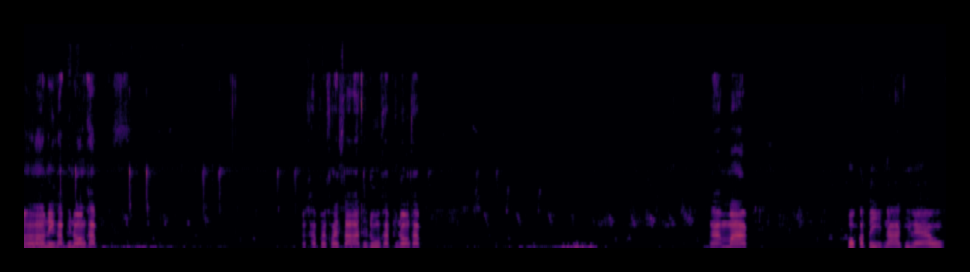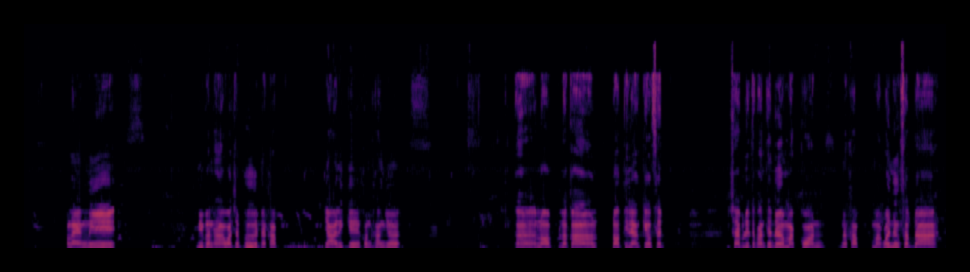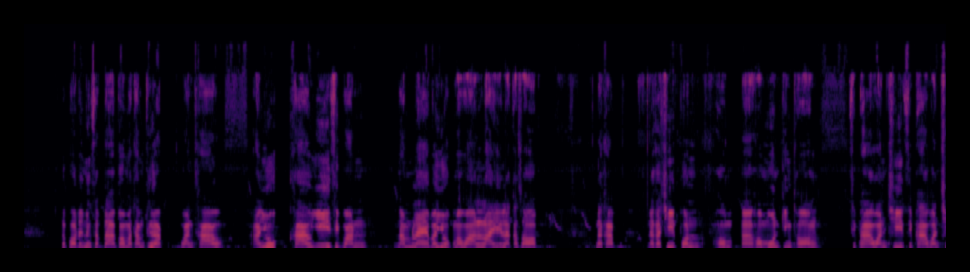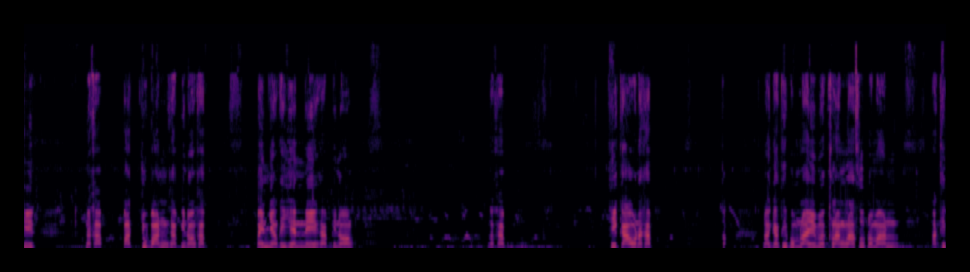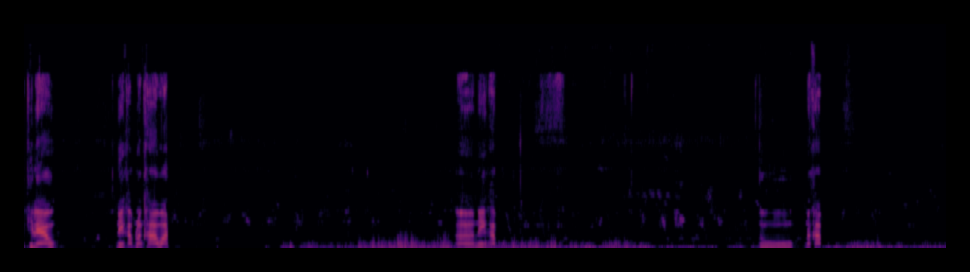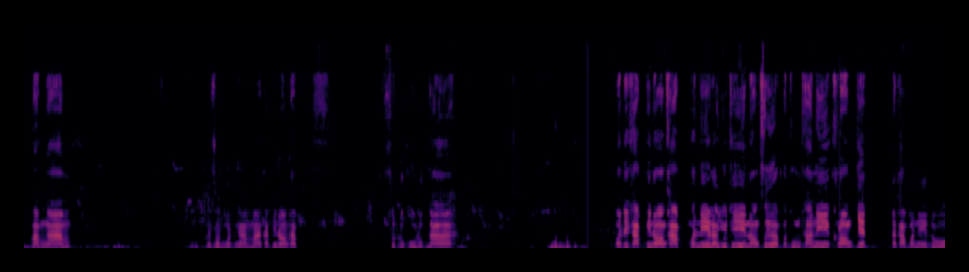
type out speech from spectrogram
อ่านี่ครับพี่น้องครับนะครับค่อยๆสาดให้ดูครับพี่น้องครับ งามมาก ปกติหน้าที่แล้ว แปลงนี้ มีปัญหาวัชพืชนะครับหญ้าลิเกค่อนข้างเยอะอ่ารอบแล้วก็รอบที่แล้วเกี่ยวเสร็จ ใช้ผลิตภัณฑ์เทนเดอร์หมักก่อนนะครับ หมักไว้หนึ่งสัปดาห์ แล้วพอได้หนึ่งสัปดาห์ก็มาทำเทือกหว่านข้าว อายุข้าวยี่สิบวันนำแร่ใบหยกมาหว่านไล่ละกระสอบนะครับ แล้วก็ฉีดพ่นฮอร์อ่าฮอร์โมนกิ่งทองสิบห้าวันฉีดสิบห้าวันฉีดนะครับ ปัจจุบันครับพี่น้องครับ เป็นอย่างที่เห็นนี่ครับพี่น้องนะครับ ที่เก่านะครับ หลังจากที่ผมไล่เมื่อครั้งล่าสุดประมาณอาทิตย์ที่แล้วนี่ครับหลังคาวัด เออนี่ครับ ดูนะครับ ความงามสวยสดงดงามมากครับพี่น้องครับ สุดลูกหูลูกตาสวัสดีครับพี่น้องครับ วันนี้เราอยู่ที่หนองเสือปทุมธานีคลองเจ็ดนะครับ วันนี้ดู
